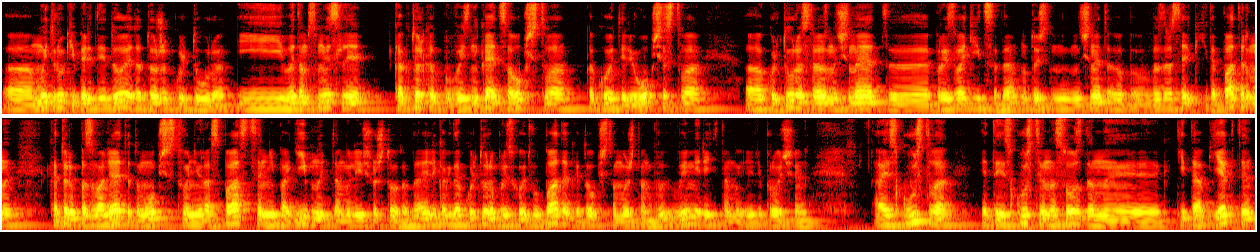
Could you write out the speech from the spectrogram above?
э, мыть руки перед едой – это тоже культура. И в этом смысле, как только возникает сообщество какое-то или общество, культура сразу начинает э, производиться, да, ну, то есть начинают э, возрастать какие-то паттерны, которые позволяют этому обществу не распасться, не погибнуть там или еще что-то, да, или когда культура происходит в упадок, это общество может там вымереть там или прочее. А искусство – это искусственно созданные какие-то объекты,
